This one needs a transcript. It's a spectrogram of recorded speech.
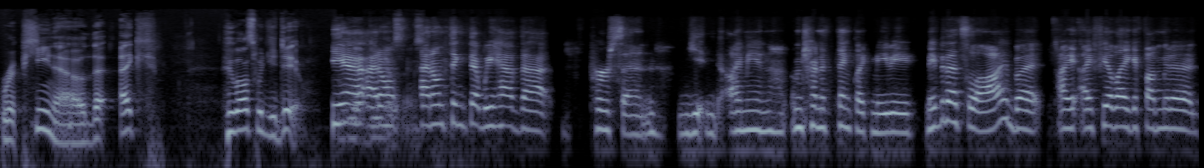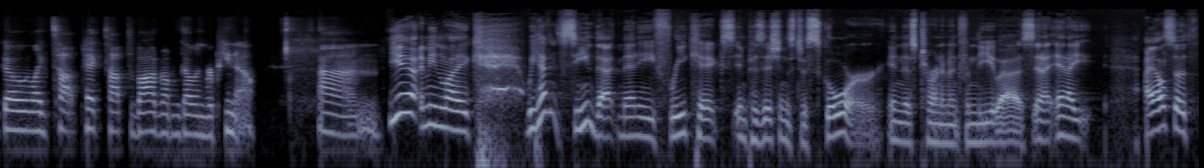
Rapinoe, that like who else would you do? Yeah, I don't I don't think that we have that person. I mean, I'm trying to think like maybe maybe that's a lie, but I I feel like if I'm gonna go like top pick top to bottom, I'm going Rapinoe. Um, yeah, I mean, like we haven't seen that many free kicks in positions to score in this tournament from the U.S. and I, and I I also th-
